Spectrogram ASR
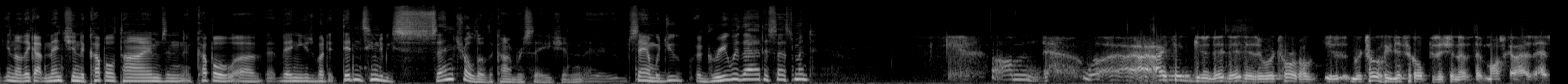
You know, they got mentioned a couple times in a couple uh, venues, but it didn't seem to be central to the conversation. Uh, Sam, would you agree with that assessment? Um, well, I, I, think you know, there's a rhetorical, rhetorically difficult position that, that Moscow has, has,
